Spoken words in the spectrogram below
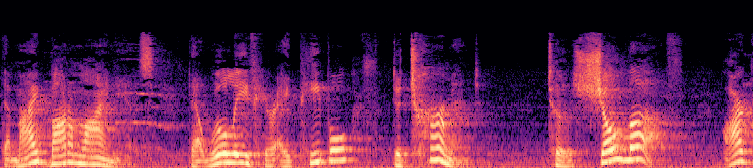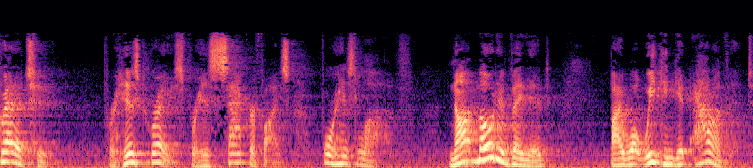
that my bottom line is that we'll leave here a people determined to show love, our gratitude for His grace, for His sacrifice, for His love. Not motivated by what we can get out of it,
